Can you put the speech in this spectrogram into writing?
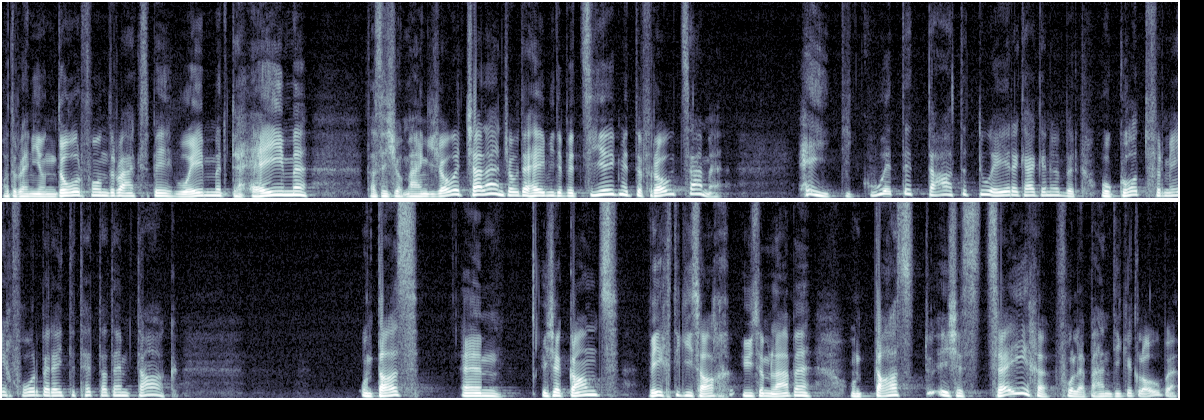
Oder wenn ich im Dorf unterwegs bin, wo immer, daheim, das ist ja manchmal auch eine Challenge, auch daheim in der Beziehung mit der Frau zusammen hey, die guten Taten tun ihr gegenüber, wo Gott für mich vorbereitet hat an diesem Tag. Und das ähm, ist eine ganz wichtige Sache in unserem Leben. Und das ist ein Zeichen von lebendigem Glauben.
